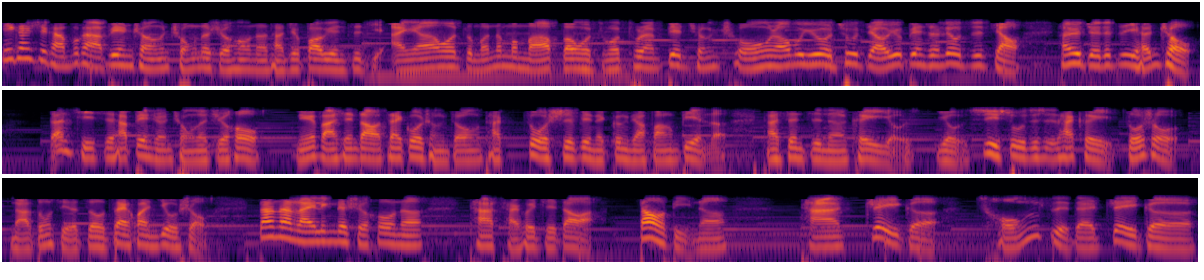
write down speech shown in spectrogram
一开始卡夫卡变成虫的时候呢，他就抱怨自己，哎呀，我怎么那么麻烦，我怎么突然变成虫，然后又有触角，又变成六只脚，他就觉得自己很丑。但其实他变成虫了之后，你会发现到在过程中他做事变得更加方便了，他甚至呢可以有有叙述，就是他可以左手拿东西了之后再换右手。当他来临的时候呢，他才会知道啊，到底呢他这个虫子的这个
